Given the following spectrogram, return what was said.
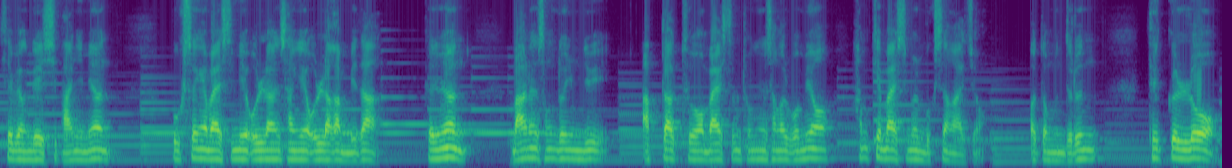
새벽 4시 반이면 묵상의 말씀이 올란상에 올라갑니다. 그러면 많은 성도님들이 앞다투어 말씀 동영상을 보며 함께 말씀을 묵상하죠. 어떤 분들은 댓글로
